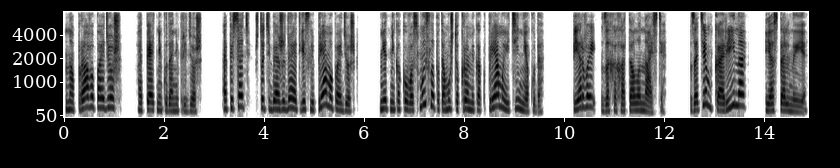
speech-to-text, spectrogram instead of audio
Направо пойдешь, опять никуда не придешь. Описать, что тебя ожидает, если прямо пойдешь, нет никакого смысла, потому что кроме как прямо идти некуда». Первой захохотала Настя. Затем Карина и остальные.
